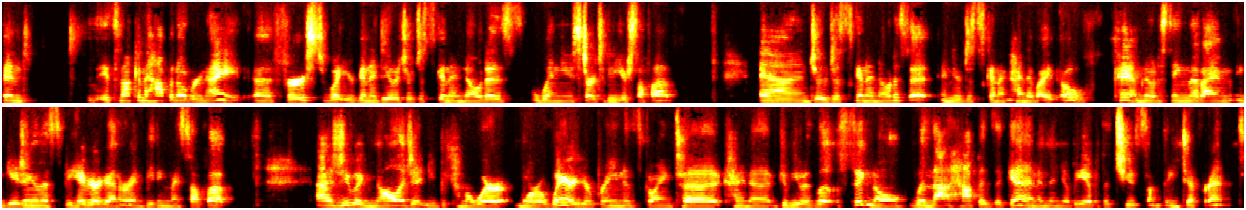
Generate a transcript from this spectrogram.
and it's not going to happen overnight. Uh, first, what you're going to do is you're just going to notice when you start to beat yourself up and you're just going to notice it and you're just going to kind of like oh okay i'm noticing that i'm engaging in this behavior again or i'm beating myself up as you acknowledge it and you become aware more aware your brain is going to kind of give you a little signal when that happens again and then you'll be able to choose something different.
